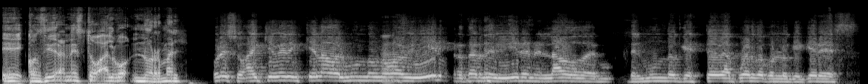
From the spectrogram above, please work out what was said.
eh, consideran esto algo normal. Por eso hay que ver en qué lado del mundo uno va a vivir y tratar de vivir en el lado del mundo que esté de acuerdo con lo que quieres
